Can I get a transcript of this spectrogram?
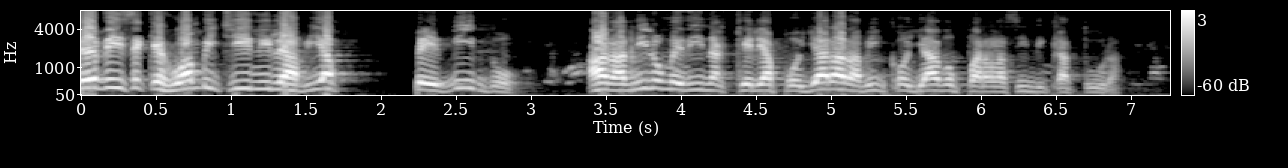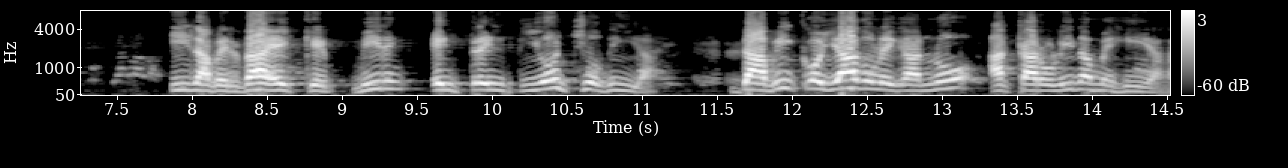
se dice que Juan Vicini le había pedido a Danilo Medina que le apoyara a David Collado para la sindicatura. Y la verdad es que, miren, en 38 días, David Collado le ganó a Carolina Mejía,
